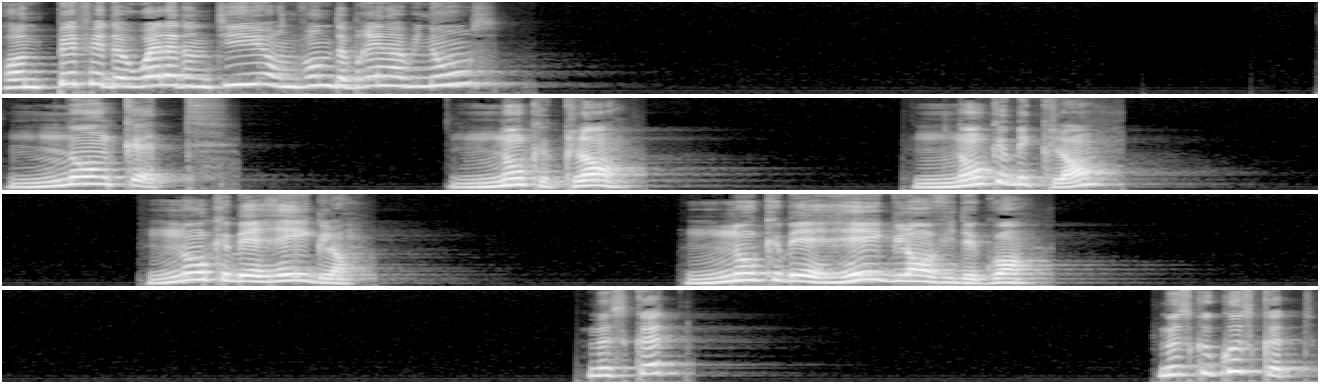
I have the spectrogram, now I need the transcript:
Hon pefe de welet an ti on vont de brenan winoz? Non ket. Non ket klan. Non be klan. Non be reglan. Non be reglan vid de gwan. Meus ket. Meus ket kous ket.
